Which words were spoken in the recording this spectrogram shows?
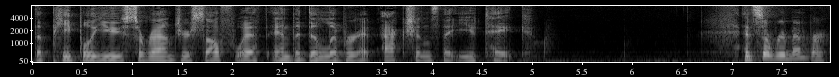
the people you surround yourself with, and the deliberate actions that you take. And so remember,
